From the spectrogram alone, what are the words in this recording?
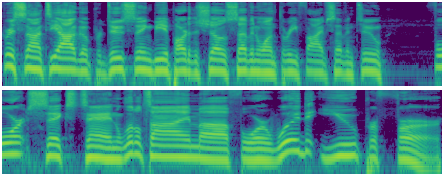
Chris Santiago producing. Be a part of the show. 713 572 4610. Little time uh, for Would You Prefer?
